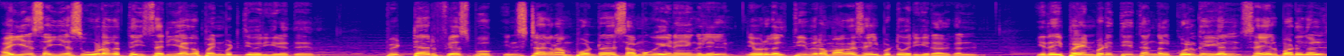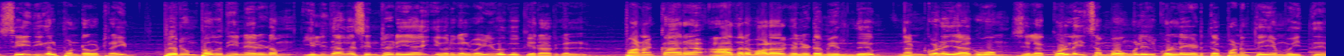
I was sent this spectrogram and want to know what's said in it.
ஐஎஸ்ஐஎஸ் ஊடகத்தை சரியாக பயன்படுத்தி வருகிறது. ட்விட்டர் ஃபேஸ்புக் இன்ஸ்டாகிராம் போன்ற சமூக இணையங்களில் இவர்கள் தீவிரமாக செயல்பட்டு வருகிறார்கள். இதை பயன்படுத்தி தங்கள் கொள்கைகள் செயல்பாடுகள் செய்திகள் போன்றவற்றை பெரும் பகுதியினரிடம் எளிதாக சென்றடைய இவர்கள் வழிவகுக்கிறார்கள். பணக்கார ஆதரவாளர்களிடம் இருந்து நன்கொடையாகவும் சில கொள்ளை சம்பவங்களில் கொள்ளையெடுத்த பணத்தையும் வைத்து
